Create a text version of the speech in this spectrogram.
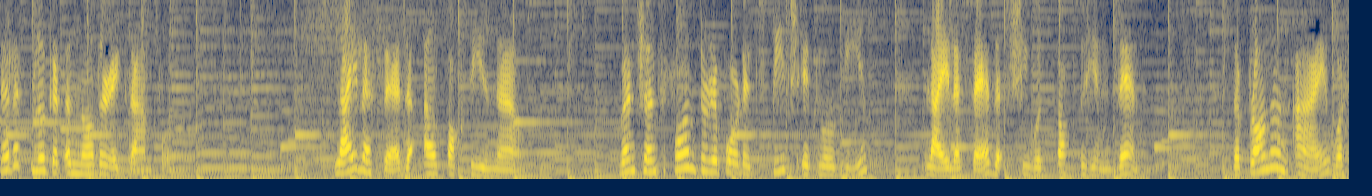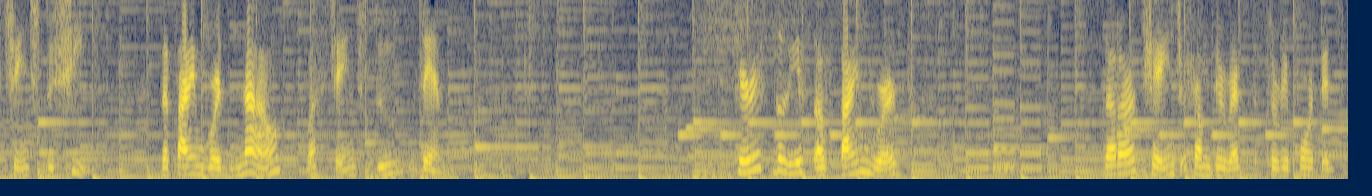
Let us look at another example. Lila said, I'll talk to you now. When transformed to reported speech, it will be, Lila said she would talk to him then. The pronoun I was changed to she. The time word now was changed to then. Here is the list of time words that are changed from direct to reported speech.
